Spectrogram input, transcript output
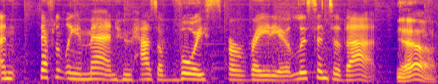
And definitely a man who has a voice for radio. Listen to that. Yeah.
